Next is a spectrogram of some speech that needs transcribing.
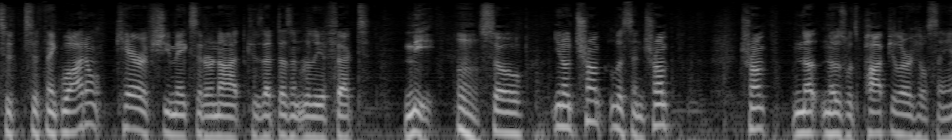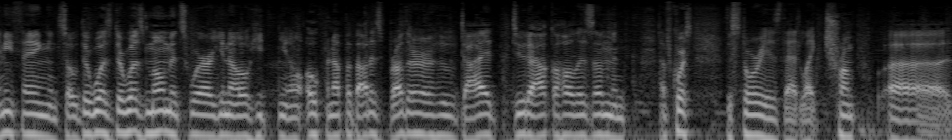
to, to think, well, I don't care if she makes it or not because that doesn't really affect me. So, you know, Trump. Listen, Trump. Trump kno- knows what's popular. He'll say anything, and so there was there was moments where you know he you know open up about his brother who died due to alcoholism, and of course the story is that like Trump, uh,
